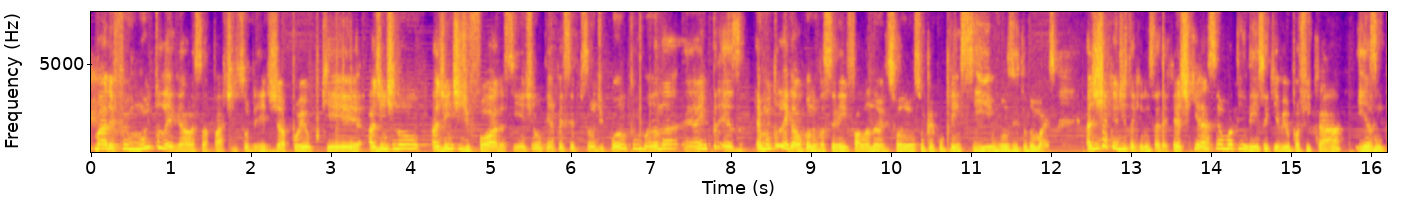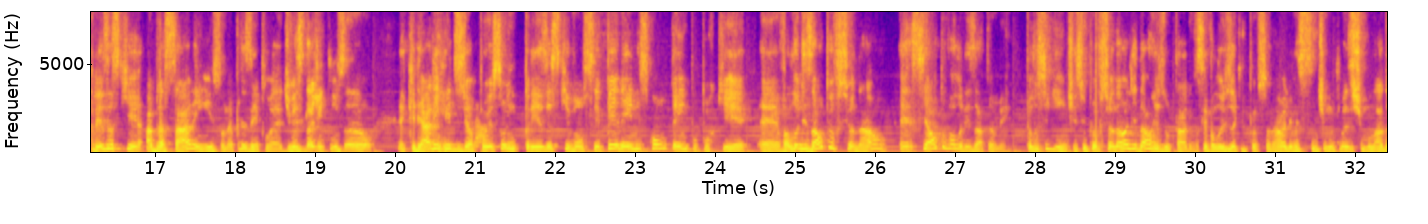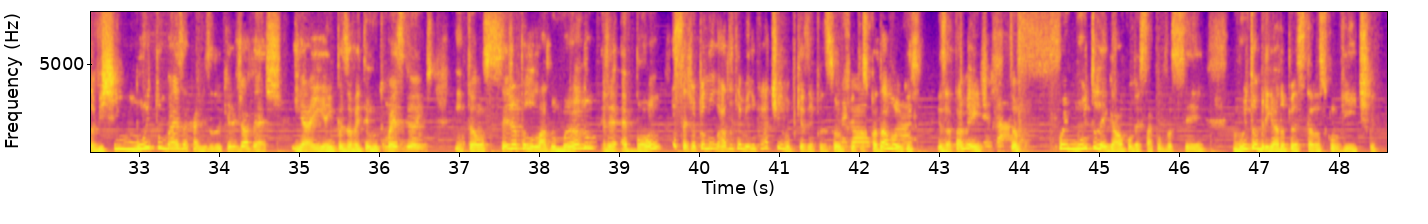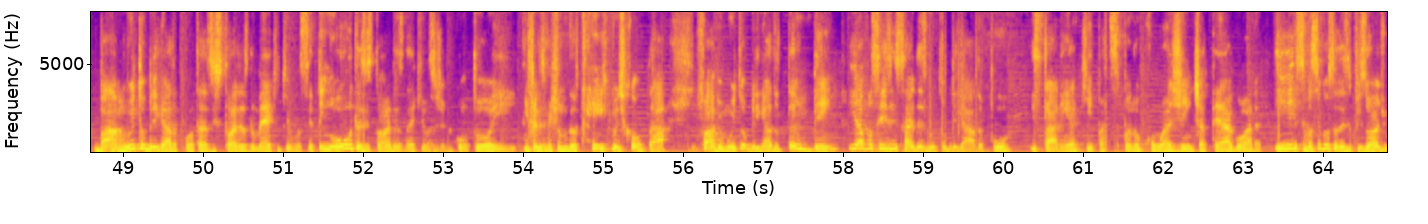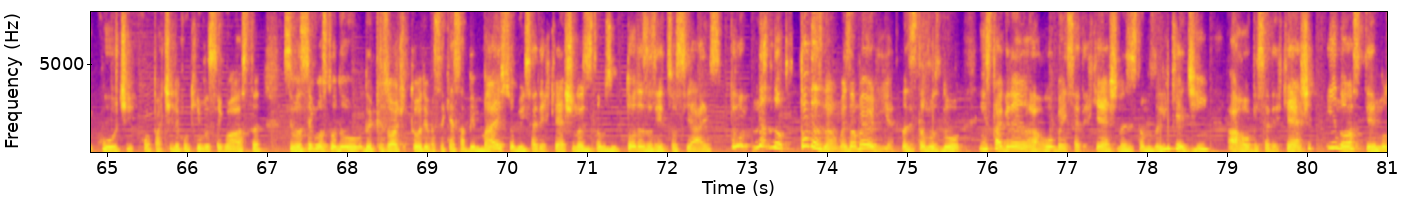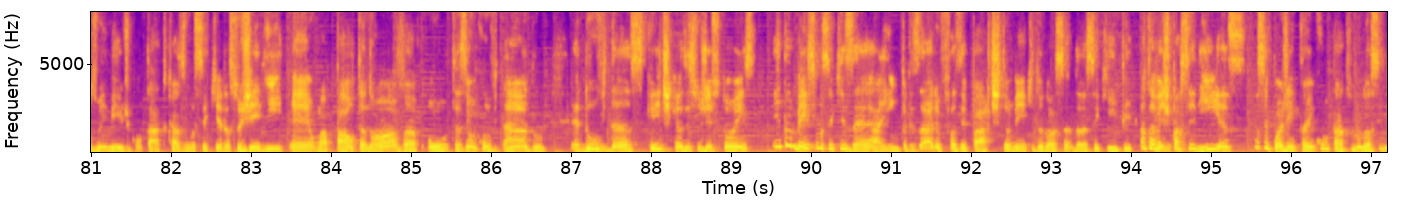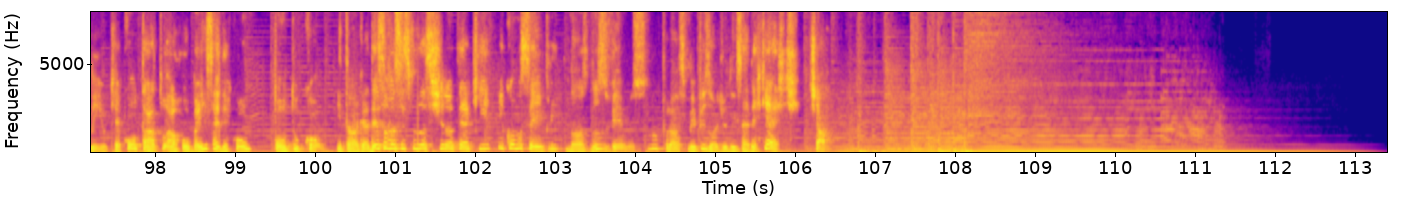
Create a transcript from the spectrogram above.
Mari, foi muito legal essa parte sobre rede de apoio, porque a gente não. A gente de fora, assim, a gente não tem a percepção de quanto humana é a empresa. É muito legal quando você vem falando, eles foram super compreensivos e tudo mais. A gente acredita aqui no Insidercast que essa é uma tendência que veio para ficar e as empresas que abraçarem isso, né? Por exemplo, é, diversidade e inclusão, é, criarem redes de apoio são empresas que vão ser perenes com o tempo, porque é, valorizar o profissional é se autovalorizar também. Pelo seguinte, se o profissional ele dá o resultado, você valoriza aquele profissional, ele vai se sentir muito mais estimulado a vestir muito mais a camisa do que ele já veste. E aí a empresa vai ter muito mais ganhos. Então, seja pelo lado humano, ele é bom, e seja pelo lado também lucrativo, porque as empresas são feitas para dar lucros. Exatamente. Exato. Então, foi muito legal conversar com você. Muito obrigado por aceitar nosso convite. Bah, muito obrigado por contar as histórias do Mac, que você tem outras histórias, né, que você já me contou e infelizmente não deu tempo de contar. Fábio, muito obrigado também. E a vocês, insiders, muito obrigado por estarem aqui participando com a gente até agora. E se você gostou desse episódio, curte, compartilha com quem você gosta. Se você gostou do, do episódio todo e você quer saber mais sobre o Insidercast, nós estamos em todas as redes sociais. Não, não, todas não, mas a maioria. Nós estamos no Instagram, arroba Insidercast, nós estamos no LinkedIn, arroba Insidercast, e nós temos um e-mail de contato, caso você queira sugerir é, uma pauta nova ou trazer um convidado, é, dúvidas, críticas e sugestões. E também, se você quiser, aí, empresário, fazer parte também aqui do nossa, da nossa equipe, através de parcerias, você pode entrar em contato no nosso e-mail, que é contato.insidercom.com. Então agradeço a vocês por nos assistindo até aqui e como sempre, nós nos vemos no próximo episódio do Insidercast. Tchau!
